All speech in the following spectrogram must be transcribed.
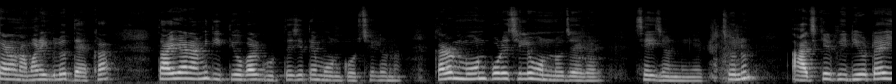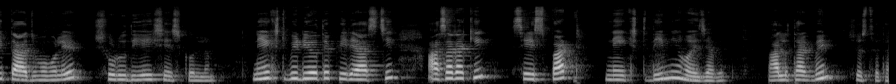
কারণ আমার এগুলো দেখা। তাই আর আমি দ্বিতীয়বার ঘুরতে যেতে মন করছিল না, কারণ মন পড়েছিল অন্য জায়গায়, সেই জন্যই আর। চলুন, আজকের ভিডিওটা এই তাজমহলের শুরু দিয়েই শেষ করলাম। নেক্সট ভিডিওতে ফিরে আসছি। আশা রাখি শেষ পার্ট নেক্সট দিনই হয়ে যাবে। ভালো থাকবেন, সুস্থ থাকবেন।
